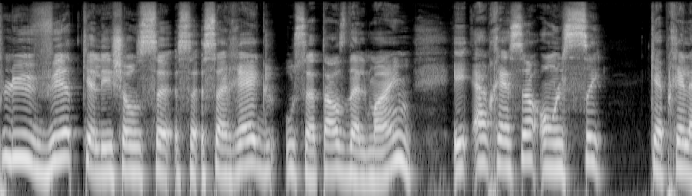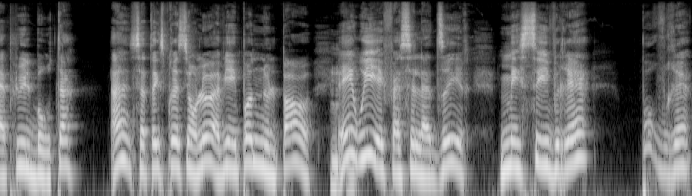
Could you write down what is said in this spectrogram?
plus vite que les choses se, se, se règlent ou se tassent d'elles-mêmes. Et après ça, on le sait qu'après la pluie, le beau temps. Hein? Cette expression-là, elle vient pas de nulle part. Eh oui, elle est facile à dire, mais c'est vrai pour vrai.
